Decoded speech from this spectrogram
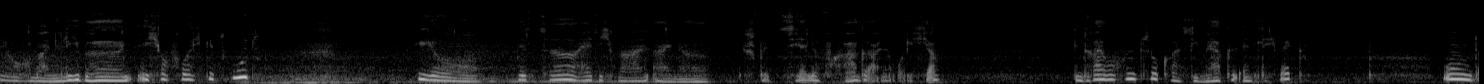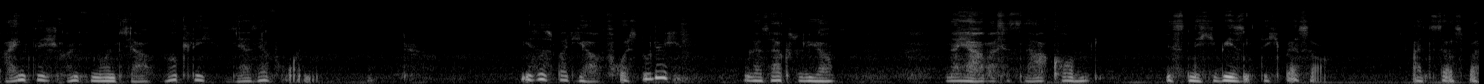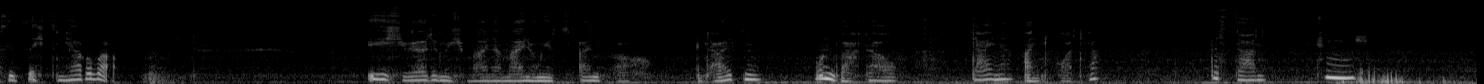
Hallo meine Lieben, ich hoffe euch geht's gut. Ja, jetzt äh, hätte ich mal eine spezielle Frage an euch, ja? In drei Wochen circa ist die Merkel endlich weg. Und eigentlich könnten wir uns ja wirklich sehr, sehr freuen. Wie ist es bei dir? Freust du dich? Oder sagst du dir, naja, was jetzt nachkommt, ist nicht wesentlich besser? Als das, was jetzt 16 Jahre war. Ich werde mich meiner Meinung jetzt einfach enthalten und warte auf deine Antwort, ja? Bis dann. Tschüss.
